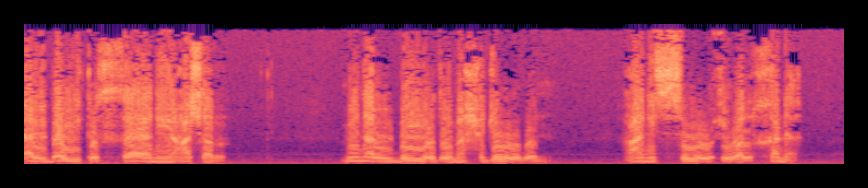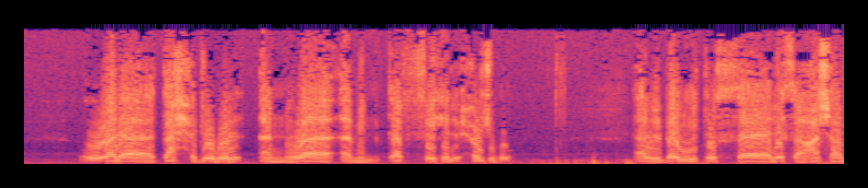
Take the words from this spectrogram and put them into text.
البيت الثاني عشر. من البيض محجوب عن السوء والخنا ولا تحجب الأنواء من كفه الحجب. البيت الثالث عشر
